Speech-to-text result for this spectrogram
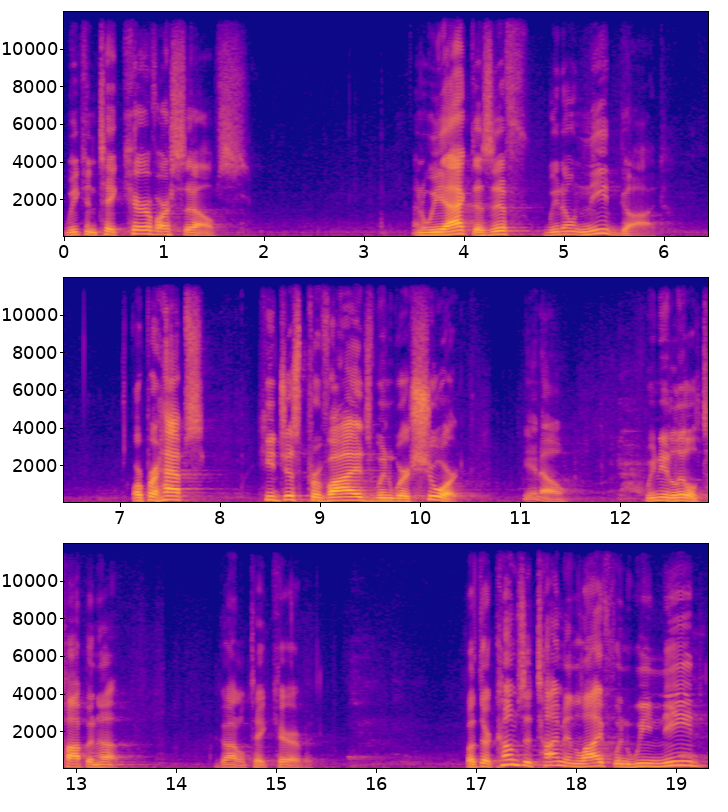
we can take care of ourselves and we act as if we don't need God. Or perhaps He just provides when we're short. You know, we need a little topping up. God will take care of it. But there comes a time in life when we need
